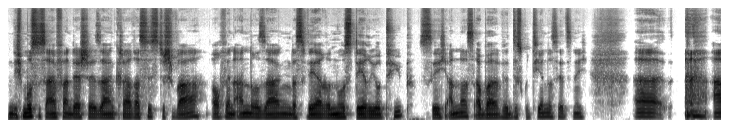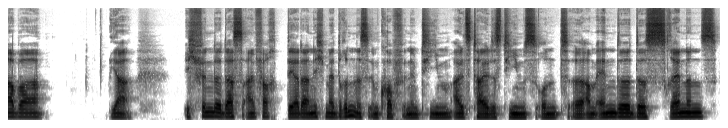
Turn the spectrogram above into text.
ich muss es einfach an der Stelle sagen, klar rassistisch war, auch wenn andere sagen, das wäre nur Stereotyp, sehe ich anders, aber wir diskutieren das jetzt nicht. Äh, aber ja, ich finde, dass einfach der da nicht mehr drin ist im Kopf in dem Team als Teil des Teams. Und äh, am Ende des Rennens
